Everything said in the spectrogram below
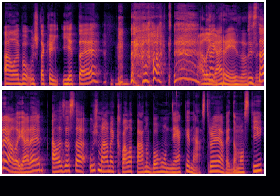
alebo už také jeté. tak, ale tak, jaré zase. Staré, ale jaré, ale zasa už máme, chvala pánu Bohu, nejaké nástroje a vedomosti,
